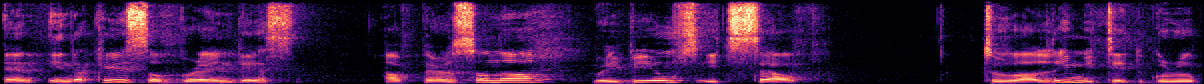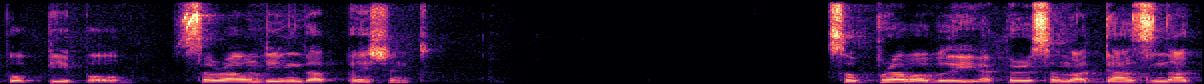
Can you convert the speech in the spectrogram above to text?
And in the case of brain death, a persona reveals itself to a limited group of people surrounding that patient. So probably a persona does not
